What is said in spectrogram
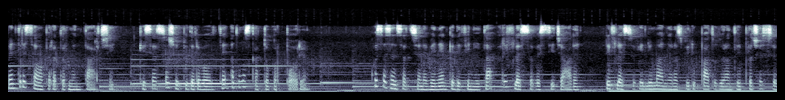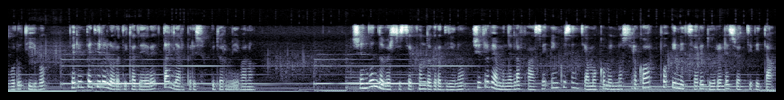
mentre stiamo per addormentarci, che si associa il più delle volte ad uno scatto corporeo. Questa sensazione viene anche definita riflesso vestigiale riflesso che gli umani hanno sviluppato durante il processo evolutivo per impedire loro di cadere dagli alberi su cui dormivano. Scendendo verso il secondo gradino ci troviamo nella fase in cui sentiamo come il nostro corpo inizia a ridurre le sue attività,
